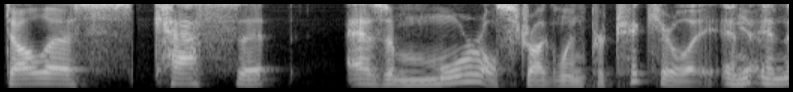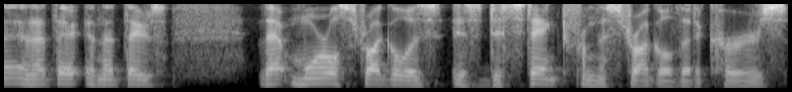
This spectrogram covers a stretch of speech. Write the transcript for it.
Dulles casts it as a moral struggle in particularly, and, yes. and, and that there, and that there's that moral struggle is is distinct from the struggle that occurs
